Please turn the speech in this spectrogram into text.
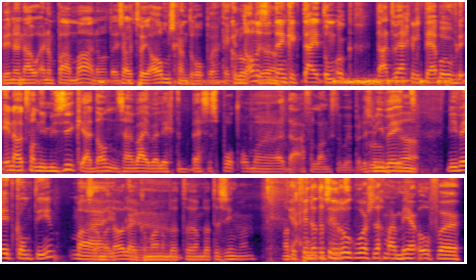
binnen nou en een paar maanden. Want hij zou twee albums gaan droppen. Kijk, en dan is het denk ik tijd om ook daadwerkelijk te hebben over de inhoud van die muziek. Ja, dan zijn wij wellicht de beste spot om eh, daar even langs te wippen. Dus wie weet, ja. wie weet komt die. Maar Het zou me lauw lijken, man, eh, om dat, eh, om dat te zien, man. Want Ja, ik vind dat het in 100%. rookworst, zeg maar, meer over...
